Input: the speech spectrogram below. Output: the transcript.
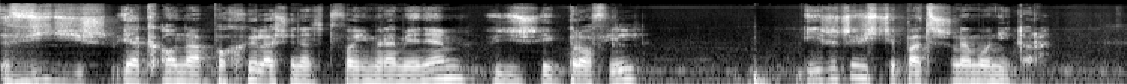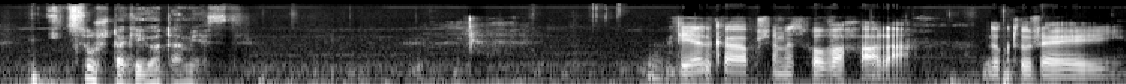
Widzisz, jak ona pochyla się nad twoim ramieniem, widzisz jej profil i rzeczywiście patrzy na monitor. I cóż takiego tam jest? Wielka przemysłowa hala, do której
